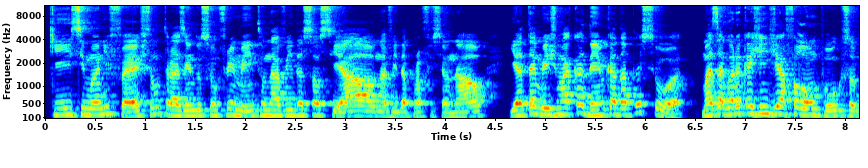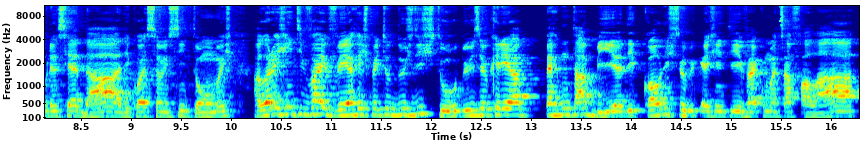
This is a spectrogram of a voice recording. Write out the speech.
que se manifestam trazendo sofrimento na vida social, na vida profissional e até mesmo acadêmica da pessoa. Mas agora que a gente já falou um pouco sobre ansiedade, quais são os sintomas, agora a gente vai ver a respeito dos distúrbios. Eu queria perguntar a Bia de qual distúrbio que a gente vai começar a falar.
